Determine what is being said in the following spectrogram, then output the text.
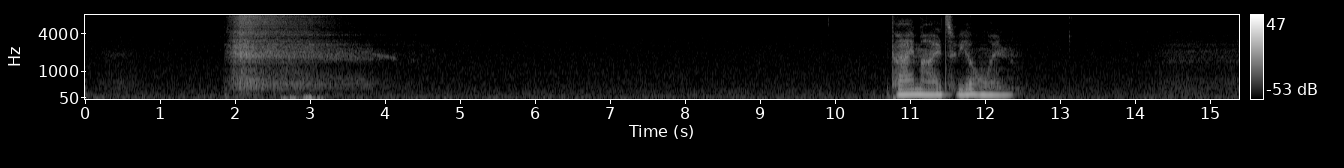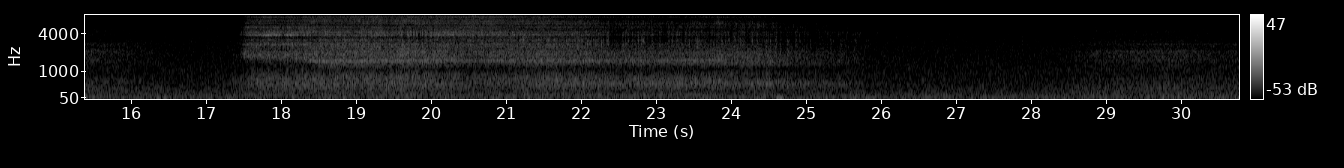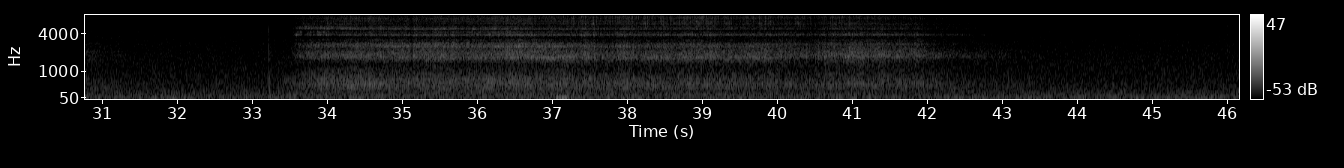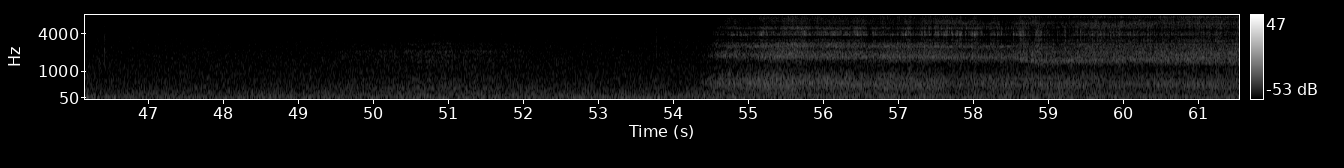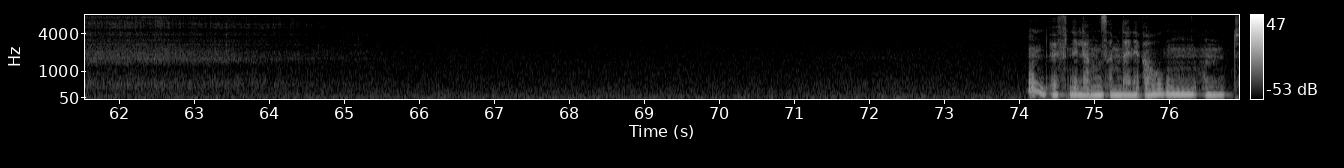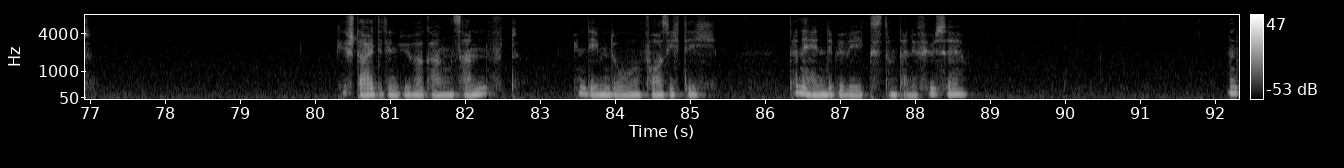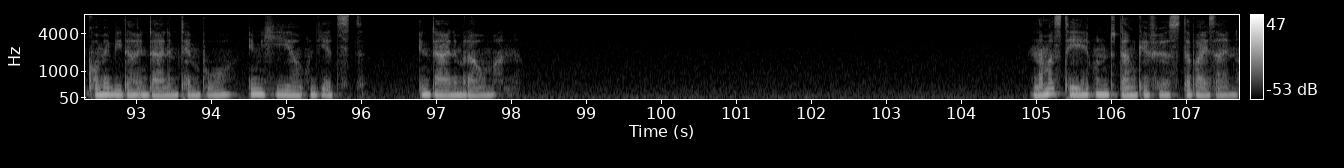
dreimal zu wiederholen. Und öffne langsam deine Augen und gestalte den Übergang sanft, indem du vorsichtig deine Hände bewegst und deine Füße und komme wieder in deinem Tempo im Hier und Jetzt in deinem Raum an. Namaste und danke fürs Dabeisein.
